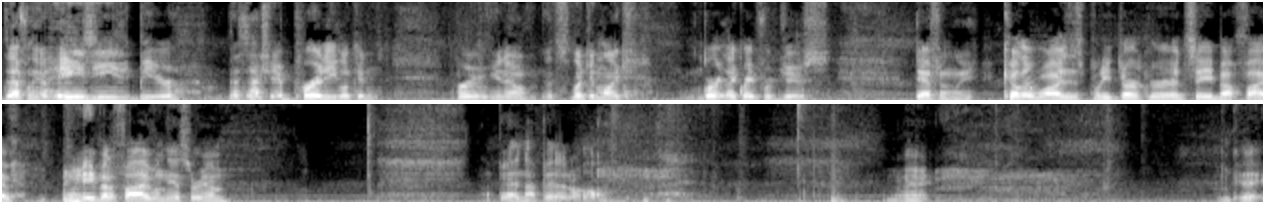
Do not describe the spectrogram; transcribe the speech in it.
definitely a hazy beer. That's actually a pretty looking brew, you know. It's looking like like grapefruit juice. Definitely. Color wise, it's pretty darker. I'd say about five, maybe about a five on the SRM. Not bad, not bad at all. All right. Okay.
